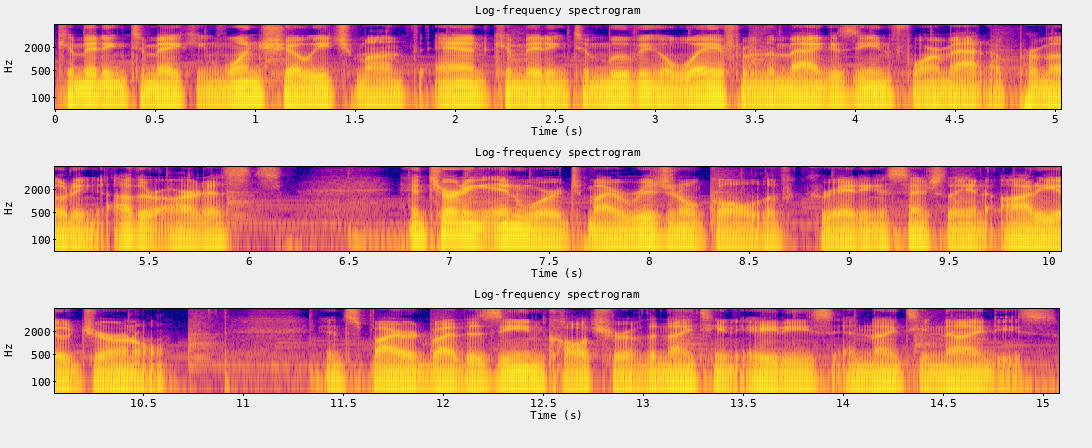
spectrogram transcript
committing to making one show each month and committing to moving away from the magazine format of promoting other artists and turning inward to my original goal of creating essentially an audio journal inspired by the zine culture of the 1980s and 1990s.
